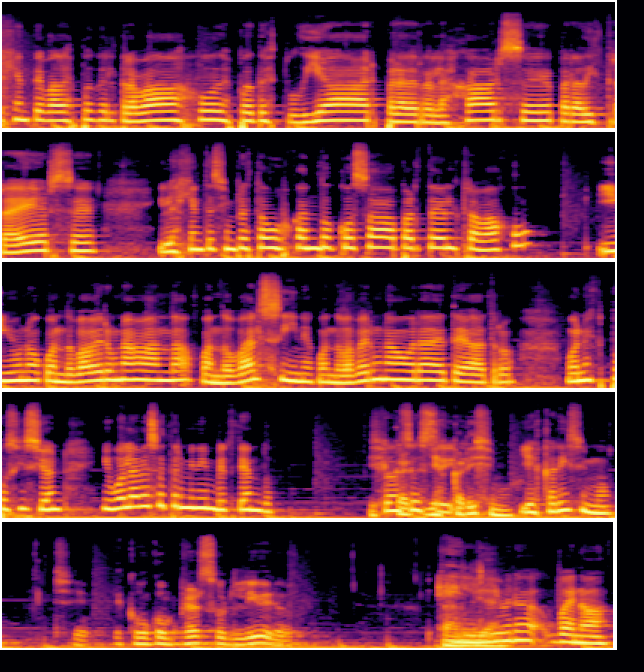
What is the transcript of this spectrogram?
gente va después del trabajo, después de estudiar, para relajarse, para distraerse, y la gente siempre está buscando cosas aparte del trabajo. Y uno cuando va a ver una banda, cuando va al cine, cuando va a ver una obra de teatro o una exposición, igual a veces termina invirtiendo. Y es cari- y es carísimo. Y es carísimo. Sí, es como comprarse un libro. El libro, bueno,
